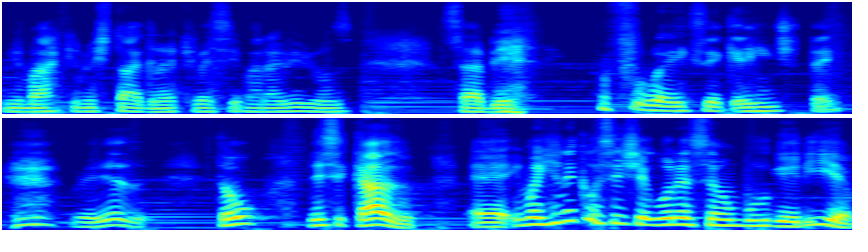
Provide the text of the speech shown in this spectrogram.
me marque no Instagram que vai ser maravilhoso saber influência que a gente tem, beleza? Então, nesse caso, é, imagina que você chegou nessa hamburgueria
